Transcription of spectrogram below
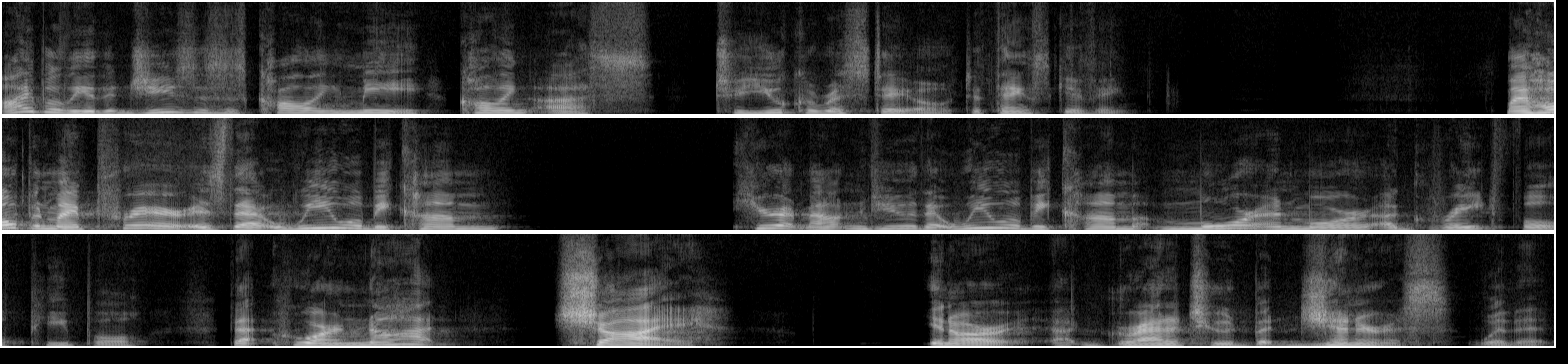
I believe that Jesus is calling me, calling us to Eucharisteo, to thanksgiving. My hope and my prayer is that we will become, here at Mountain View, that we will become more and more a grateful people that who are not shy in our uh, gratitude but generous with it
